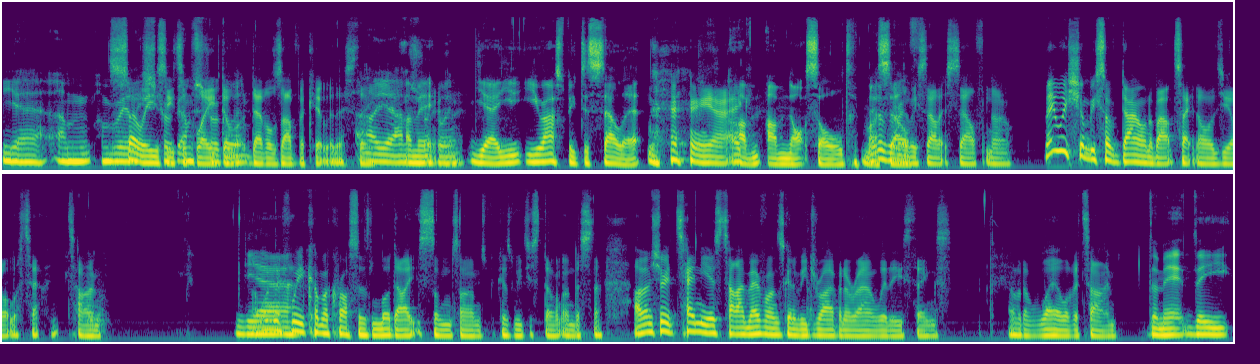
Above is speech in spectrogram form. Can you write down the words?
Yeah. I'm. I'm really so easy strugg- to I'm play struggling. devil's advocate with this thing. Oh yeah, I'm I mean, struggling. yeah, you, you asked me to sell it. yeah, I'm, I'm not sold myself. it doesn't myself. really sell itself. No, maybe we shouldn't be so down about technology all the ti- time. Yeah. I wonder if we come across as Luddites sometimes because we just don't understand. I'm sure in 10 years' time, everyone's going to be driving around with these things, having a whale of a time. the the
